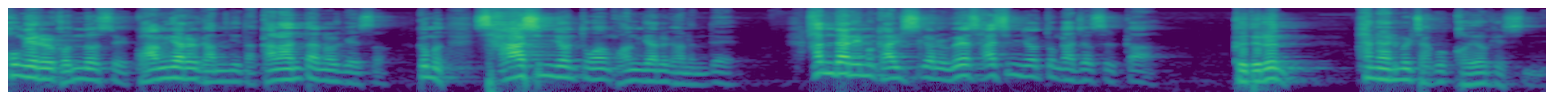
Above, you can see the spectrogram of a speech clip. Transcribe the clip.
홍해를 건넜어요. 광야를 갑니다. 가나안 땅을 위해서. 그러면 40년 동안 광야를 가는데 한 달이면 갈 시간을 왜 40년 동안 가졌을까? 그들은 하나님을 자꾸 거역했습니다.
